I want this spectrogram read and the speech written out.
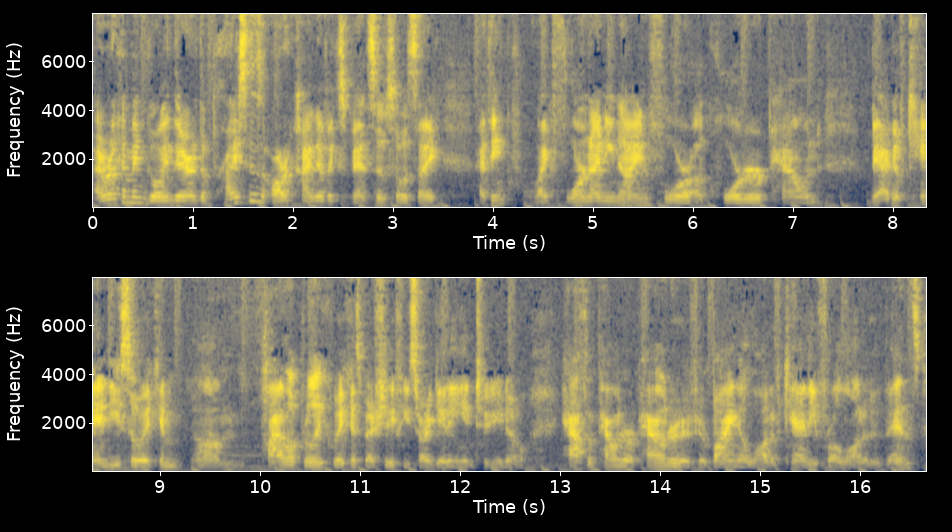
I recommend going there. The prices are kind of expensive, so it's like I think like four ninety nine for a quarter pound bag of candy, so it can um, pile up really quick, especially if you start getting into you know half a pound or a pound, or if you're buying a lot of candy for a lot of events.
